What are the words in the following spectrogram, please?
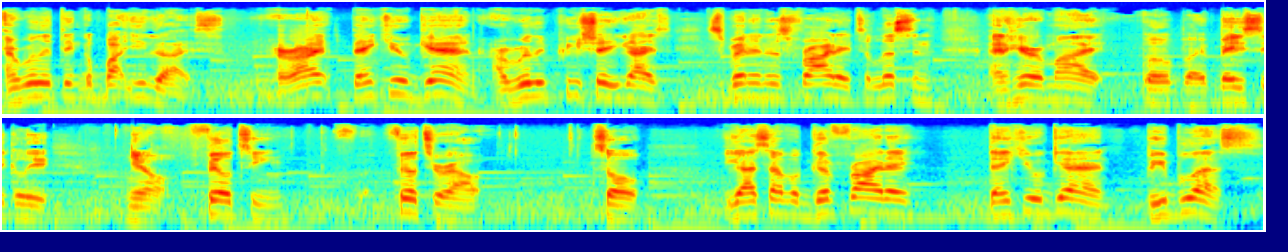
and really think about you guys. All right? Thank you again. I really appreciate you guys spending this friday to listen and hear my uh, basically you know, filtering, filter out. So, you guys have a good Friday. Thank you again. Be blessed.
